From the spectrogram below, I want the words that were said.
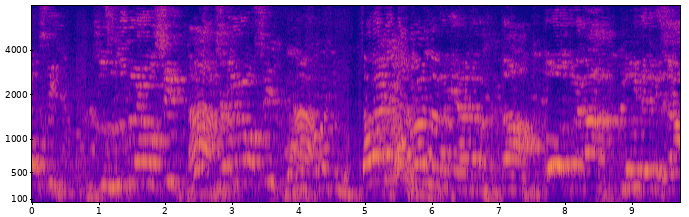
মসজিদ সুন্দর মসজিদ ছেলে মসজিদ সবার জন্য সবার জন্য। সবার জন্য দাঁড়িয়ে হাজার ও গুণাগার নবীদের বেচারা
